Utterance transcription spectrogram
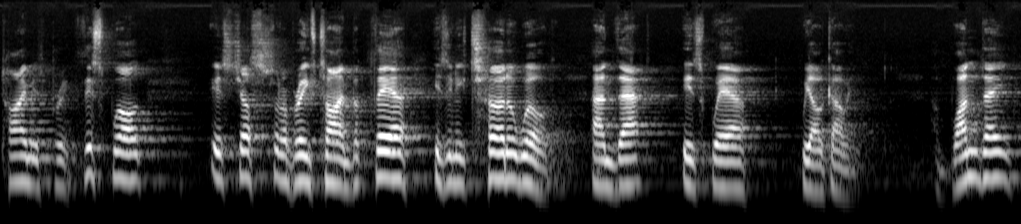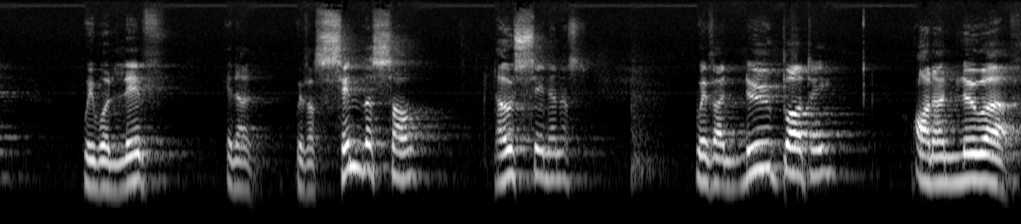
time is brief. This world is just for a brief time, but there is an eternal world, and that is where we are going. And one day we will live in a, with a sinless soul, no sin in us, with a new body on a new earth.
